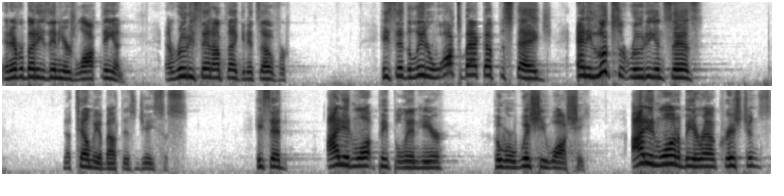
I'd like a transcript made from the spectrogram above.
and everybody's in here's locked in. And Rudy said, I'm thinking it's over he said the leader walks back up the stage and he looks at Rudy and says, Now tell me about this Jesus. He said, I didn't want people in here who were wishy washy. I didn't want to be around Christians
